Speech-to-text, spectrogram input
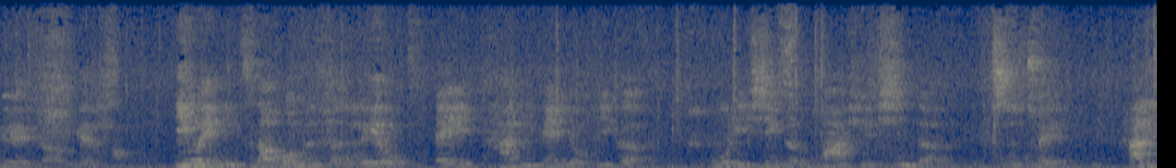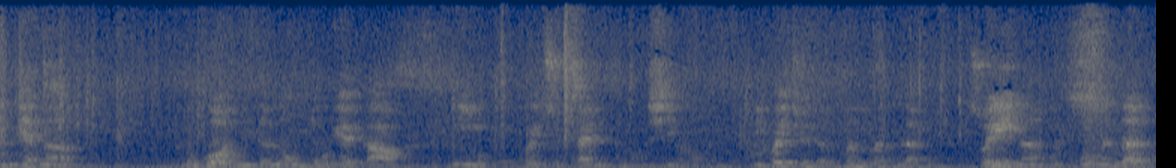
越高越好，因为你知道我们的六 A 它里面有一个物理性跟化学性的植萃，它里面呢，如果你的浓度越高，你会阻塞你的毛细孔，你会觉得闷闷的。所以呢，我们的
